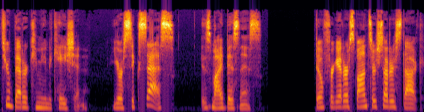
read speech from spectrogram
through better communication. Your success is my business. Don't forget our sponsor, Shutterstock.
